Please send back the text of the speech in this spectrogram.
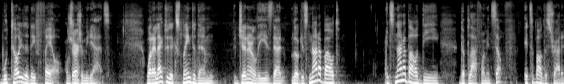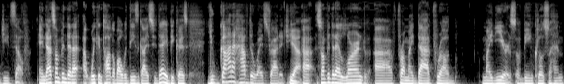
will tell you that they fail on Sure. social media ads. What I like to explain to them generally is that look, it's not about it's not about the the platform itself. It's about the strategy itself. And that's something that I, we can talk about with these guys today because you gotta have the right strategy. Yeah. Uh, something that I learned uh, from my dad throughout my years of being close to him.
